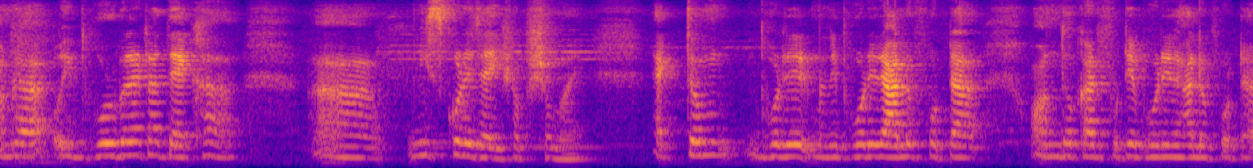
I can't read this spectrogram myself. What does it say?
আমরা ওই ভোরবেলাটা দেখা মিস করে যাই সব সময় একদম ভোরের মানে ভোরের আলো ফোটা, অন্ধকার ফুটে ভোরের আলো ফোটা,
